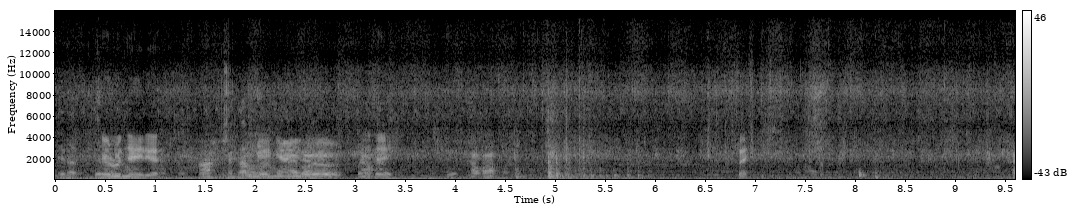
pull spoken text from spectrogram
เดี๋ยวครับใช้รุ่นใหญ่เด้อฮะไม่ทำง่ายๆเด้อไม่ใช่เอาเอา ใคร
